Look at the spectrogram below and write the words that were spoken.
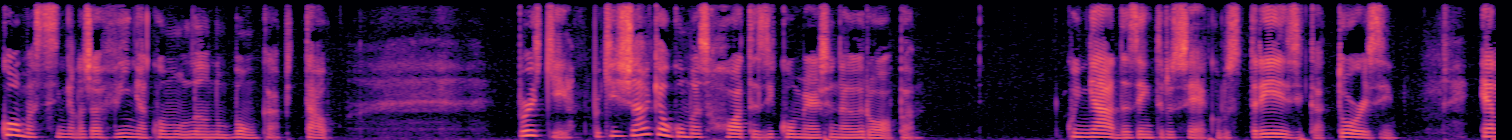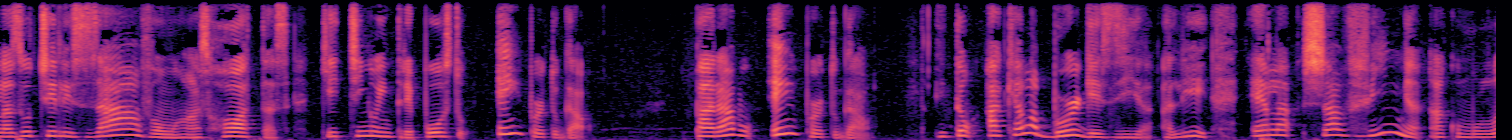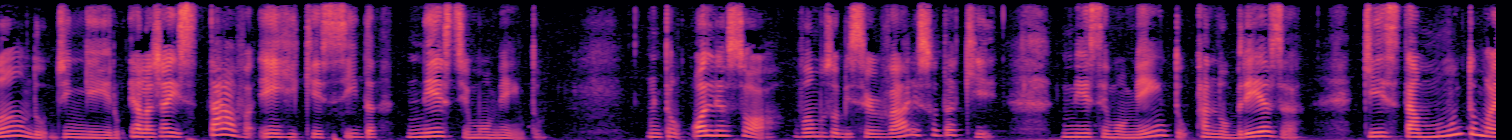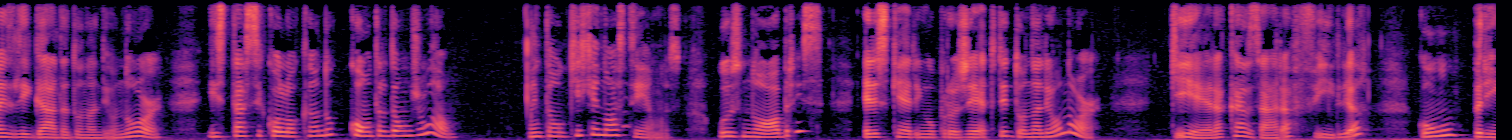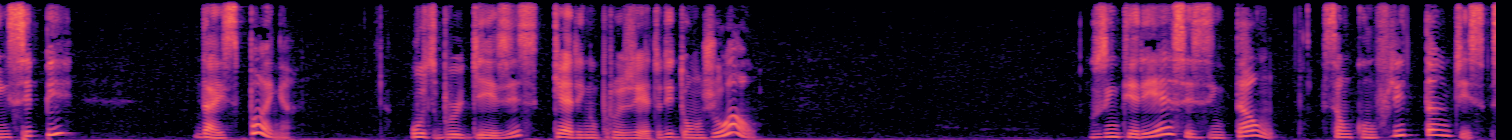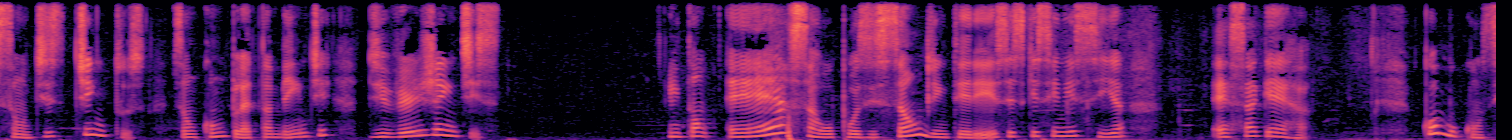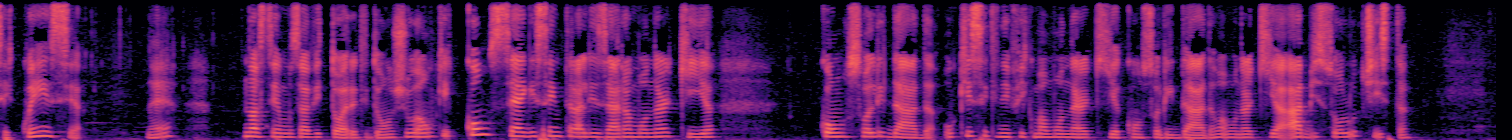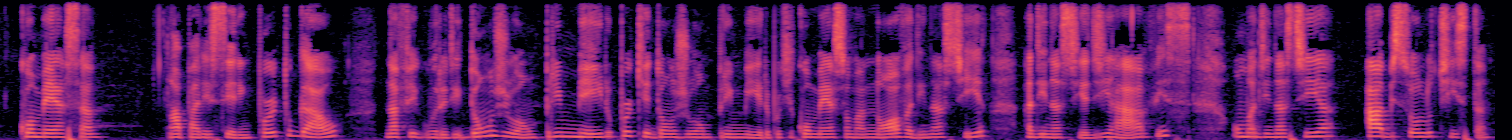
Como assim ela já vinha acumulando um bom capital? Por quê? Porque já que algumas rotas de comércio na Europa cunhadas entre os séculos 13 e 14, elas utilizavam as rotas que tinham entreposto em Portugal. Paravam em Portugal. Então, aquela burguesia ali, ela já vinha acumulando dinheiro, ela já estava enriquecida neste momento. Então, olha só, vamos observar isso daqui. Nesse momento, a nobreza, que está muito mais ligada a Dona Leonor, está se colocando contra Dom João. Então, o que, que nós temos? Os nobres, eles querem o projeto de Dona Leonor, que era casar a filha com um príncipe da Espanha. Os burgueses querem o projeto de Dom João, Os interesses, então, são conflitantes, são distintos, são completamente divergentes. Então, é essa oposição de interesses que se inicia essa guerra. Como consequência, né, nós temos a vitória de Dom João que consegue centralizar a monarquia consolidada. O que significa uma monarquia consolidada? Uma monarquia absolutista. Começa a aparecer em Portugal na figura de Dom João I, porque Dom João I, porque começa uma nova dinastia, a dinastia de Aves, uma dinastia absolutista.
